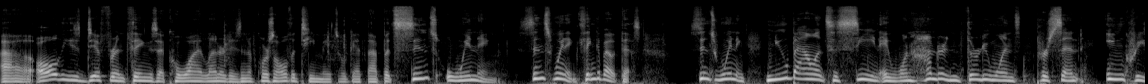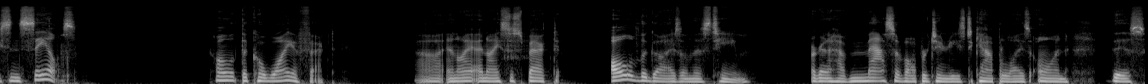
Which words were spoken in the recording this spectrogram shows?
uh, all these different things that Kawhi Leonard is, and of course, all the teammates will get that. But since winning, since winning, think about this. Since winning, New Balance has seen a 131% increase in sales. Call it the Kawhi effect, uh, and I and I suspect all of the guys on this team are going to have massive opportunities to capitalize on this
